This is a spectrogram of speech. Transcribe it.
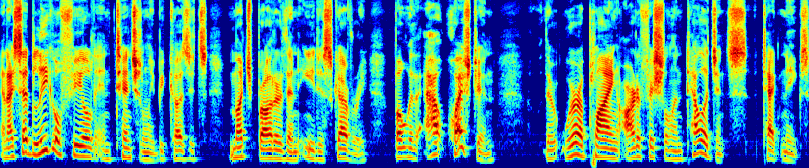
And I said legal field intentionally because it's much broader than e discovery. But without question, we're applying artificial intelligence techniques,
